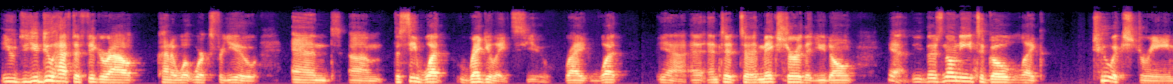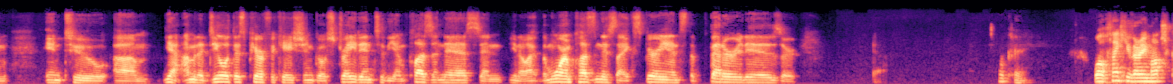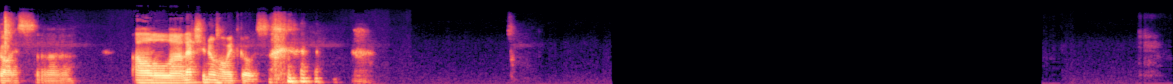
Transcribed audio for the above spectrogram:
you you do have to figure out kind of what works for you and um, to see what regulates you right? What yeah and, and to to make sure that you don't yeah there's no need to go like too extreme into um yeah i'm going to deal with this purification go straight into the unpleasantness and you know I, the more unpleasantness i experience the better it is or yeah. Okay well, thank you very much, guys. Uh, I'll uh, let you know how it goes.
